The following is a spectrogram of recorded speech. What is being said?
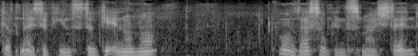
God knows if you can still get in or not. Oh, that's all been smashed in.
